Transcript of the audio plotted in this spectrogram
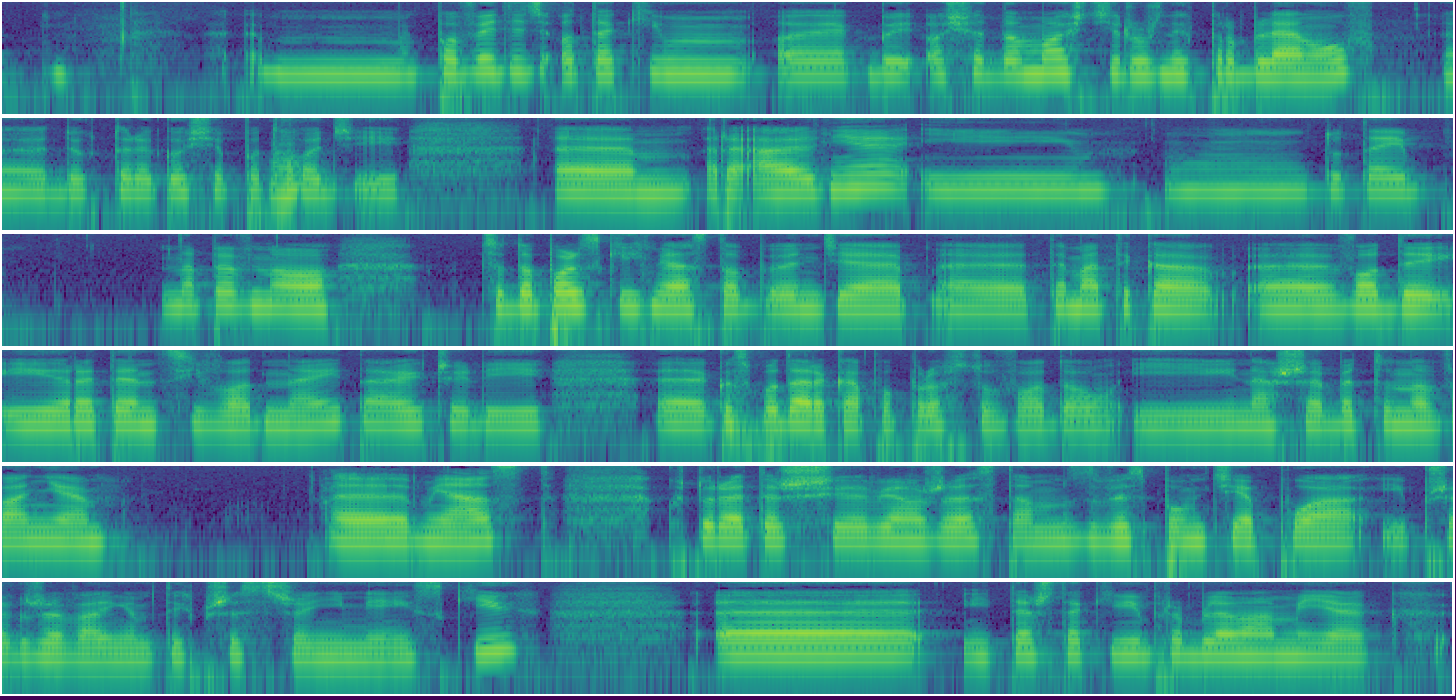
powiedzieć o takim jakby o świadomości różnych problemów, e, do którego się mhm. podchodzi realnie i mm, tutaj na pewno co do polskich miast to będzie e, tematyka e, wody i retencji wodnej, tak, czyli e, gospodarka po prostu wodą i nasze betonowanie miast, które też się wiąże z tam z wyspą ciepła i przegrzewaniem tych przestrzeni miejskich. I też takimi problemami jak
